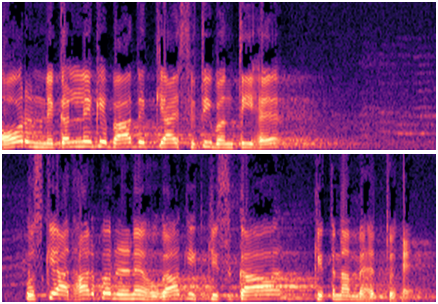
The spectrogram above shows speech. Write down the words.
और निकलने के बाद क्या स्थिति बनती है? उसके आधार पर निर्णय होगा कि किसका कितना महत्व है।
